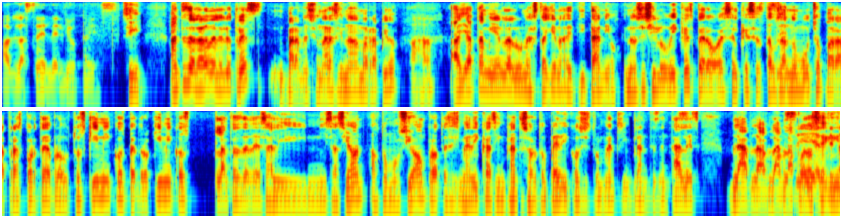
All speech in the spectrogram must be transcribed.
hablaste del helio 3. Sí, antes de hablar del helio 3, para mencionar así nada más rápido, Ajá. allá también la luna está llena de titanio. No sé si lo ubiques, pero es el que se está Sí. usando mucho para transporte de productos químicos, petroquímicos, plantas de desalinización, automoción, prótesis médicas, implantes ortopédicos, instrumentos, implantes dentales, bla, bla, bla, bla. Sí, Puedo el seguir y es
